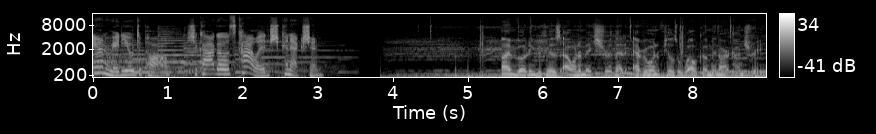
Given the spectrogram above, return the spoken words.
and Radio DePaul, Chicago's College Connection. I'm voting because I want to make sure that everyone feels welcome in our country.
